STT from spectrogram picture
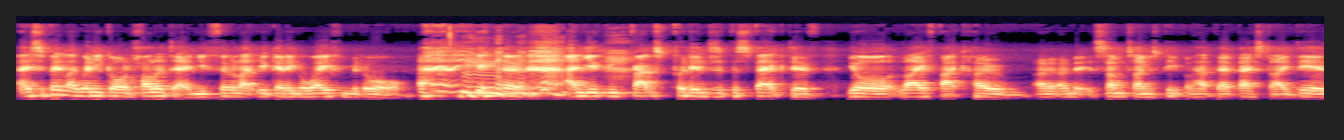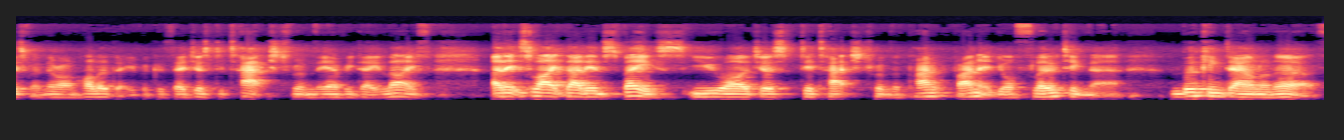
it's a bit like when you go on holiday and you feel like you're getting away from it all, you know, and you can perhaps put into perspective your life back home. Uh, and it, sometimes people have their best ideas when they're on holiday because they're just detached from the everyday life. And it's like that in space. You are just detached from the planet. You're floating there, looking down on Earth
